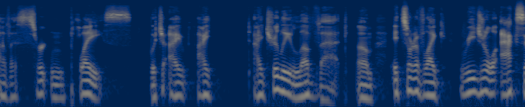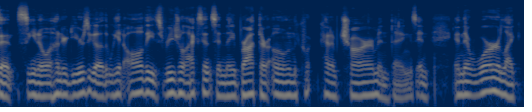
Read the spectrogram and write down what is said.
of a certain place, which I I I truly love that. Um, it's sort of like regional accents. You know, hundred years ago, that we had all these regional accents, and they brought their own kind of charm and things. And and there were like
